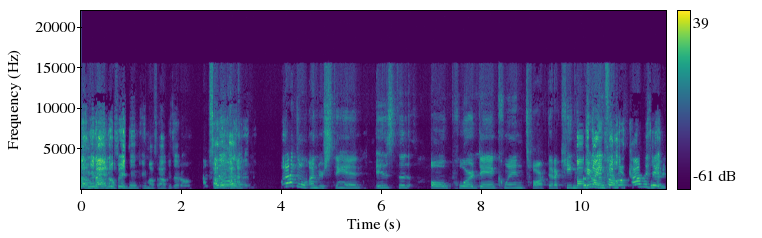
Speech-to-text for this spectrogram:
I mean, I had no faith in, in my Falcons at all. I'm I, still- I, I, what I don't understand is the old poor Dan Quinn talk that I keep No, hearing from these commentators.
